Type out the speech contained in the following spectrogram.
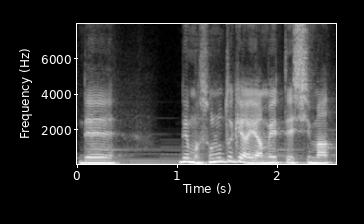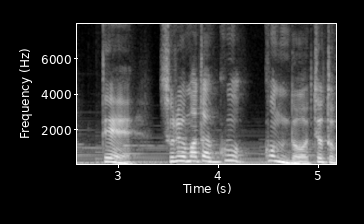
ででもその時はやめてしまってそれをまたご今度ちょっと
